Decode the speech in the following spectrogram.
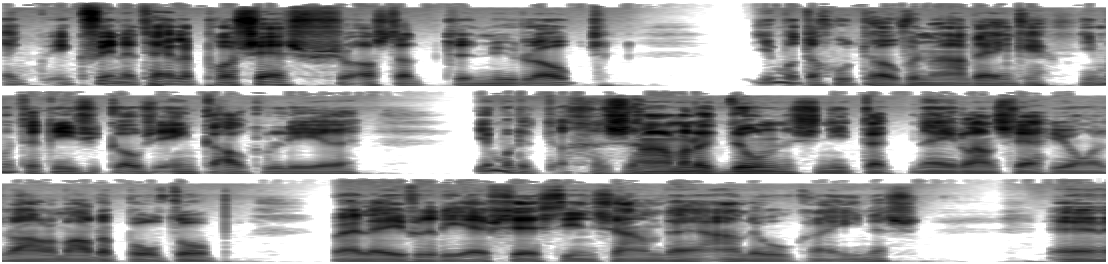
ik, ik vind het hele proces zoals dat eh, nu loopt, je moet er goed over nadenken. Je moet de risico's incalculeren. Je moet het gezamenlijk doen. Dus niet dat Nederland zegt, jongens, allemaal de pot op. Wij leveren die F-16's aan de, aan de Oekraïners. Eh,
